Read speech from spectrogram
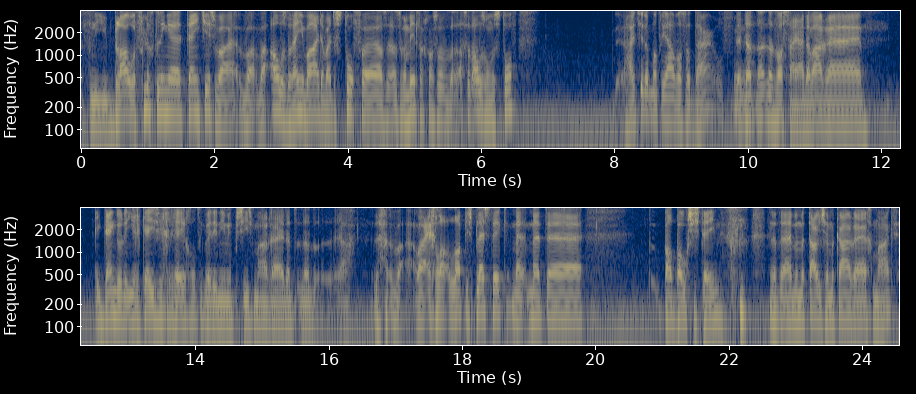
Van die blauwe vluchtelingen tentjes. Waar, waar, waar, alles doorheen waaide. Waar de stof, als, als er een windlag was, zat alles onder stof. Had je dat materiaal, was dat daar? Of, dat, dat, dat, was daar, ja. Daar waren ik denk door de Irakezen geregeld. Ik weet het niet meer precies. Maar uh, dat, dat, ja, waren echt lapjes plastic met, met uh, een bepaald boogsysteem. en dat hebben we met touwtjes in elkaar uh, gemaakt.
